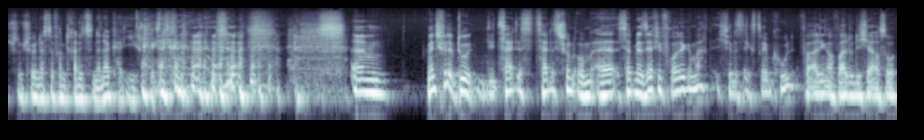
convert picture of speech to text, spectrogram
schon schön, dass du von traditioneller KI sprichst. ähm, Mensch, Philipp, du, die Zeit ist, Zeit ist schon um. Äh, es hat mir sehr viel Freude gemacht. Ich finde es extrem cool, vor allen Dingen auch, weil du dich ja auch so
